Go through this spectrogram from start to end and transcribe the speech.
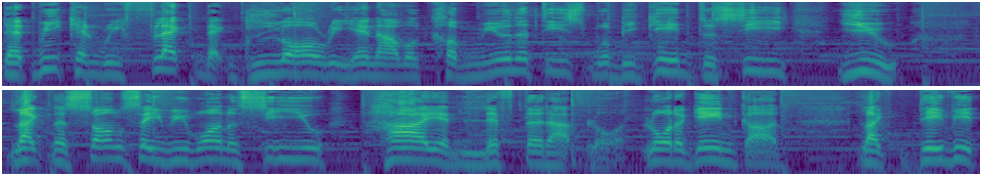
that we can reflect that glory, and our communities will begin to see you. Like the song say, we want to see you high and lifted up, Lord. Lord, again, God, like David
